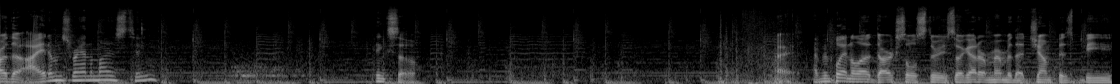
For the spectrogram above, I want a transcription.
Are the items randomized too? I think so. Alright, I've been playing a lot of Dark Souls 3, so I gotta remember that jump is B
